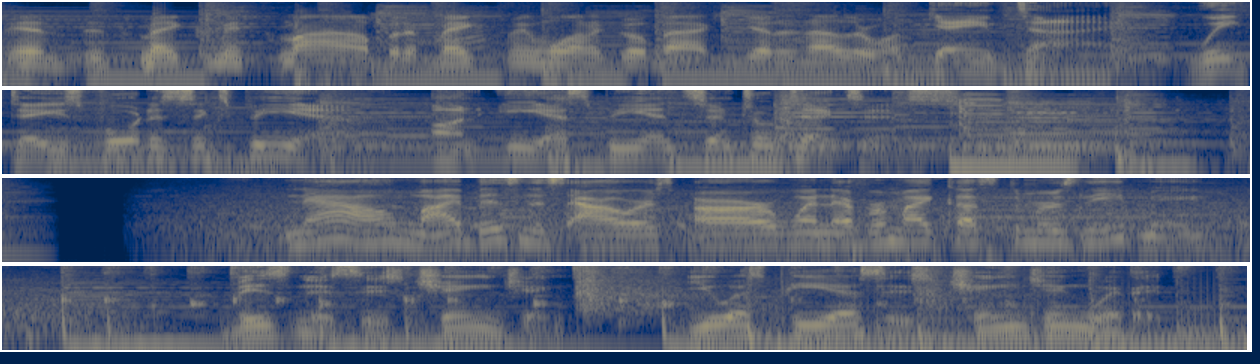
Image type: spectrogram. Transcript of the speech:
it's, it's making me smile, but it makes me want to go back and get another one. Game Time, weekdays 4 to 6 p.m. on ESPN Central Texas. Now, my business hours are whenever my customers need me. Business is changing. USPS is changing with it.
